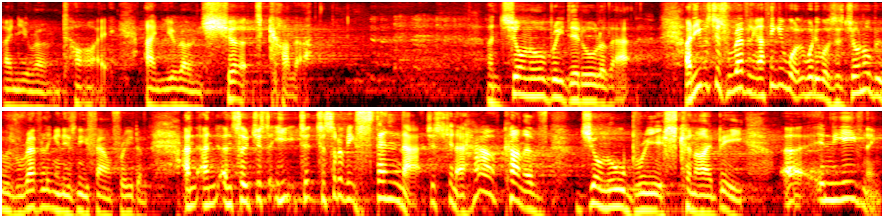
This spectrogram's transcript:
and your own tie and your own shirt colour. And John Aubrey did all of that. And he was just reveling. I think what it was was John Aubrey was reveling in his newfound freedom. And, and, and so just he, to, to, sort of extend that, just, you know, how kind of John Aubrey-ish can I be? Uh, in the evening,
